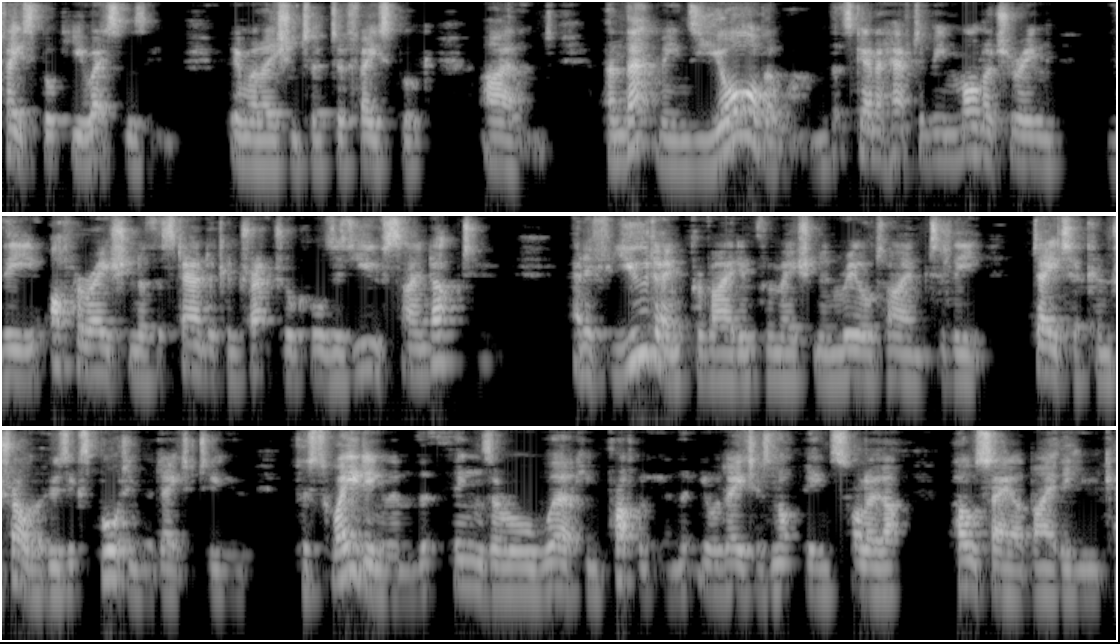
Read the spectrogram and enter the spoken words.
Facebook US was in in relation to, to Facebook Ireland. And that means you're the one that's going to have to be monitoring the operation of the standard contractual clauses you've signed up to. And if you don't provide information in real time to the data controller who's exporting the data to you, persuading them that things are all working properly and that your data is not being swallowed up wholesale by the UK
